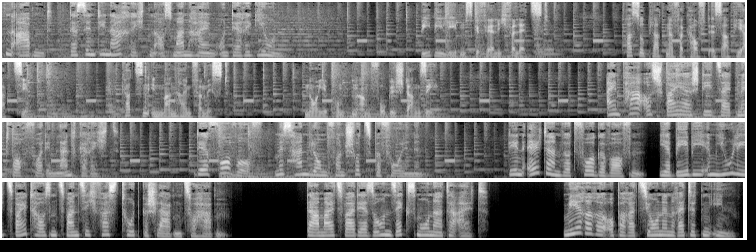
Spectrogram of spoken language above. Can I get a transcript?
Guten Abend, das sind die Nachrichten aus Mannheim und der Region. Baby lebensgefährlich verletzt. Hasso Plattner verkauft SAP-Aktien. Katzen in Mannheim vermisst. Neue Pumpen am Vogelstangsee. Ein Paar aus Speyer steht seit Mittwoch vor dem Landgericht. Der Vorwurf Misshandlung von Schutzbefohlenen. Den Eltern wird vorgeworfen, ihr Baby im Juli 2020 fast totgeschlagen zu haben. Damals war der Sohn sechs Monate alt. Mehrere Operationen retteten ihn.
